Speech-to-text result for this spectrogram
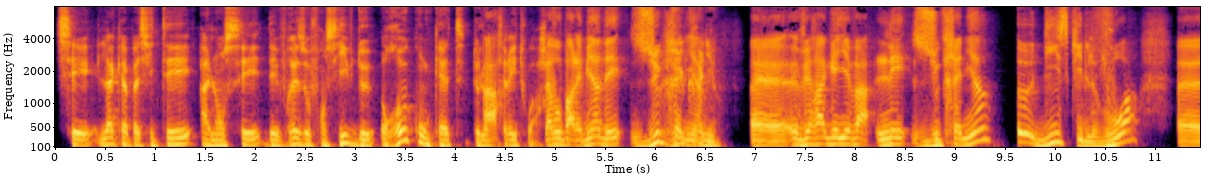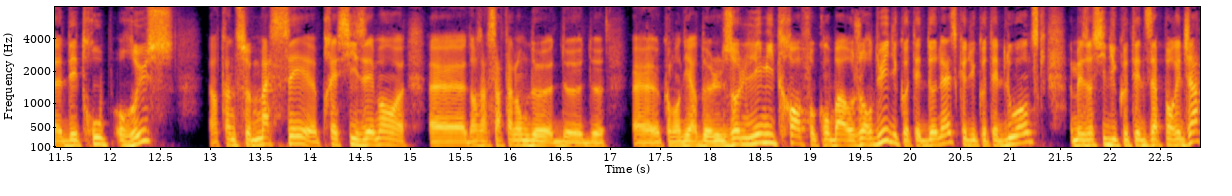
c'est la capacité à lancer des vraies offensives de reconquête de leur ah, territoire. Là, vous parlez bien des Ukrainiens. Euh, Vera Gaïeva, les Ukrainiens, eux, disent qu'ils voient euh, des troupes russes en train de se masser euh, précisément euh, dans un certain nombre de, de, de euh, comment dire de zones limitrophes au combat aujourd'hui, du côté de Donetsk, du côté de Luhansk, mais aussi du côté de Zaporizhzhia.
